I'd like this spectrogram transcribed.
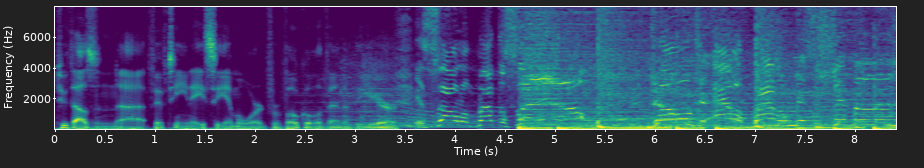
2015 ACM Award for Vocal Event of the Year. It's all about the sound. Georgia, Alabama, Mississippi,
